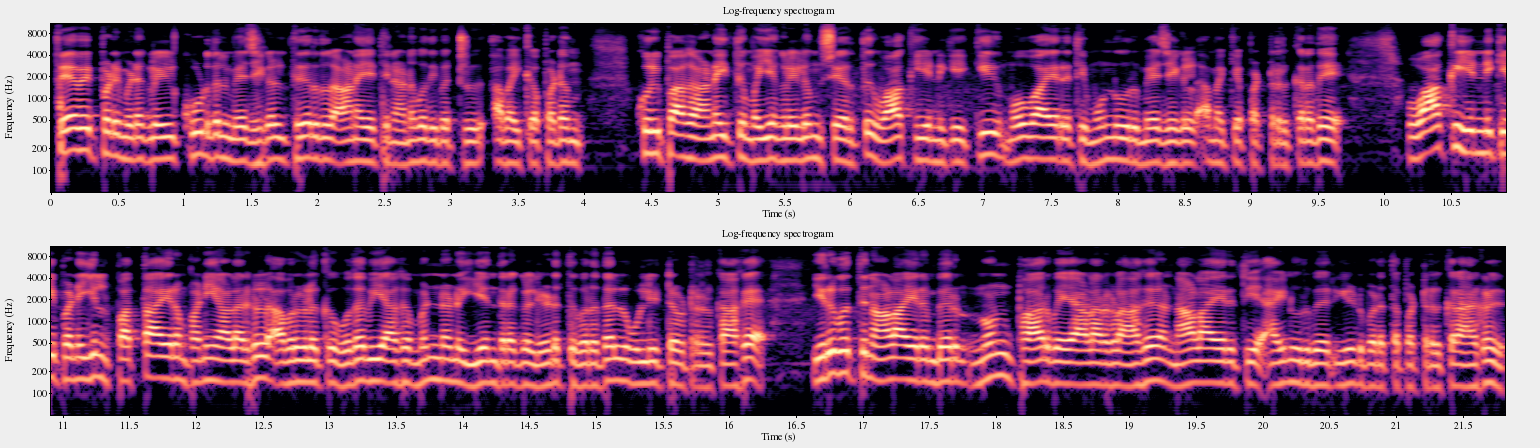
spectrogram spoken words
தேவைப்படும் இடங்களில் கூடுதல் மேஜைகள் தேர்தல் ஆணையத்தின் அனுமதி பெற்று அமைக்கப்படும் குறிப்பாக அனைத்து மையங்களிலும் சேர்த்து வாக்கு எண்ணிக்கைக்கு மூவாயிரத்தி முந்நூறு மேஜைகள் அமைக்கப்பட்டிருக்கிறது. வாக்கு எண்ணிக்கை பணியில் பத்தாயிரம் பணியாளர்கள் அவர்களுக்கு உதவியாக மின்னணு இயந்திரங்கள் எடுத்து வருதல் உள்ளிட்டவற்றிற்காக இருபத்தி நாலாயிரம் பேர் நுண் பார்வையாளர்களாக நாலாயிரத்தி ஐநூறு பேர் ஈடுபடுத்தப்பட்டிருக்கிறார்கள்.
